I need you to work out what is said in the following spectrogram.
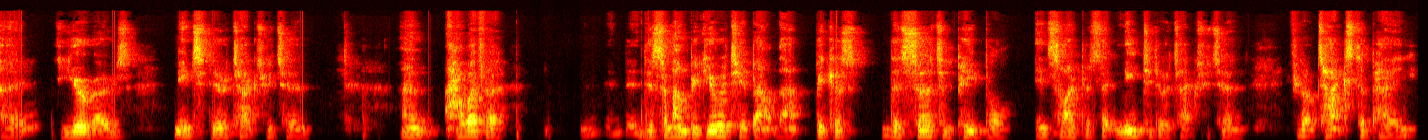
uh, euros needs to do a tax return. Um, however, there's some ambiguity about that because there's certain people in Cyprus that need to do a tax return. If you've got tax to pay,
